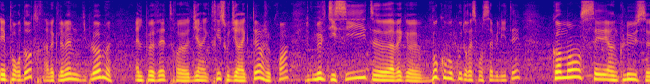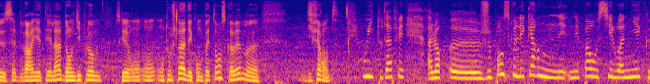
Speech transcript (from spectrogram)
Et pour d'autres, avec le même diplôme, elles peuvent être directrices ou directeurs, je crois, multisites, avec beaucoup, beaucoup de responsabilités. Comment c'est inclus cette variété-là dans le diplôme? Parce qu'on touche là à des compétences quand même euh, différentes. Oui, tout à fait. Alors, euh, je pense que l'écart n'est pas aussi éloigné que,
